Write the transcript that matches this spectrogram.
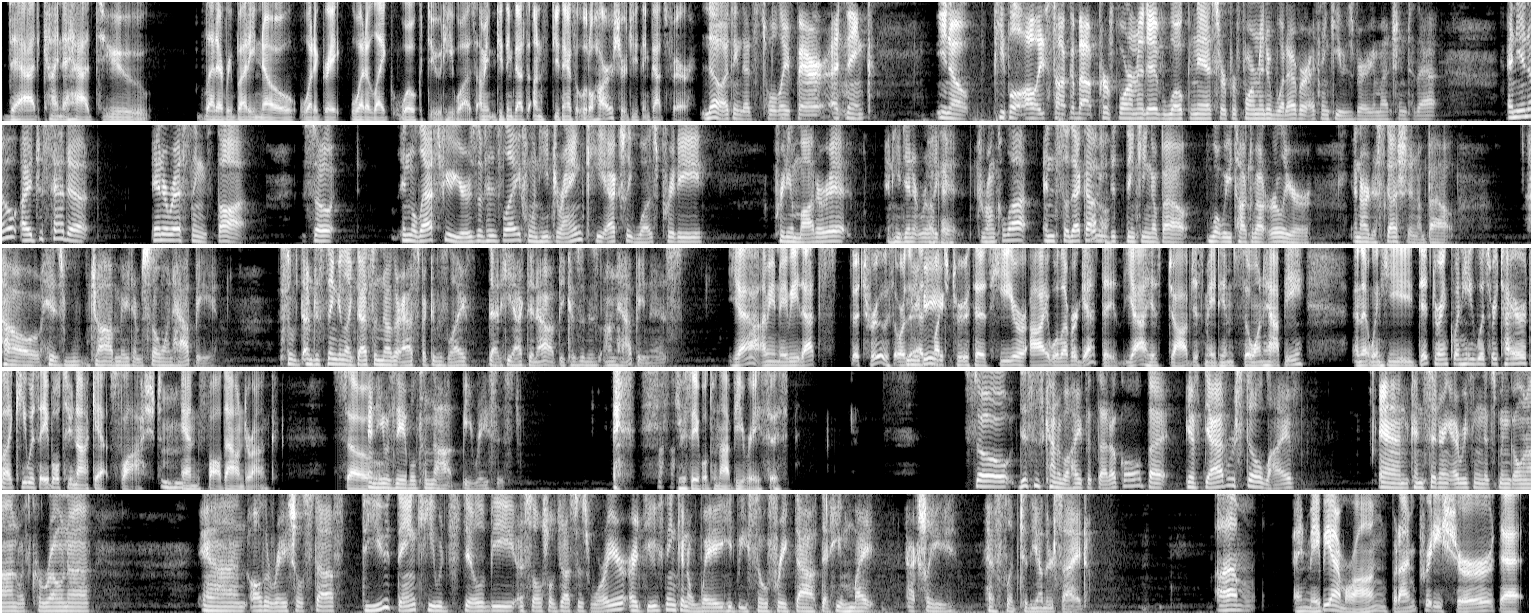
dad kind of had to let everybody know what a great, what a like woke dude he was. I mean, do you think that's, un- do you think that's a little harsh or do you think that's fair? No, I think that's totally fair. I think, you know, people always talk about performative wokeness or performative whatever. I think he was very much into that. And you know, I just had a interesting thought. So, in the last few years of his life, when he drank, he actually was pretty, pretty moderate, and he didn't really Okay. get drunk a lot. And so that got Oh. me to thinking about what we talked about earlier in our discussion about how his job made him so unhappy. So I'm just thinking like that's another aspect of his life that he acted out because of his unhappiness. Yeah, I mean, maybe that's the truth, or the, as much truth as he or I will ever get. Yeah, his job just made him so unhappy, and that when he did drink when he was retired, like he was able to not get sloshed and fall down drunk. So Mm-hmm. And he was able to not be racist. he was able to not be racist. So this is kind of a hypothetical, but if dad were still alive and considering everything that's been going on with corona and all the racial stuff, do you think he would still be a social justice warrior or do you think in a way he'd be so freaked out that he might actually have flipped to the other side? Um, and maybe I'm wrong, but I'm pretty sure that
